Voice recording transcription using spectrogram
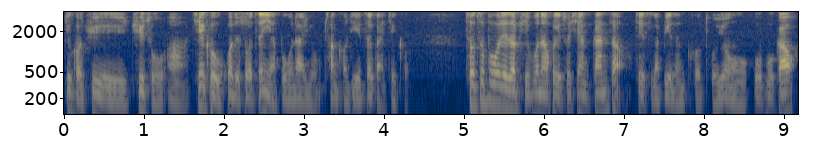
即可去去除啊切口或者说针眼部位呢用创口贴遮盖即可。抽脂部位的皮肤呢会出现干燥，这时呢病人可涂用护肤膏。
